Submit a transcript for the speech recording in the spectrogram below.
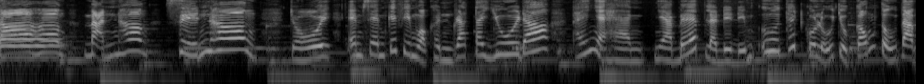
to hơn, mạnh hơn, xịn hơn. Trời ơi, em xem cái phim hoạt hình Rata vui đó. Thấy nhà hàng, nhà bếp là địa điểm ưa thích của lũ chuột cống tụ tập.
